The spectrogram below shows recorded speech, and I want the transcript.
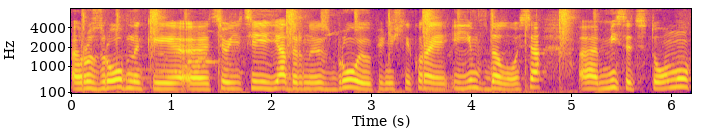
розробники е, цієї, цієї ядерної зброї у Північній Кореї. І їм вдалося е, місяць тому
